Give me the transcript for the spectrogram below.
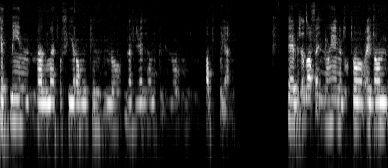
كاتبين معلومات وفيرة ممكن إنه نرجع لها ممكن إنه نطبقه يعني. آه، بالإضافة إنه هنا دكتور أيضا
